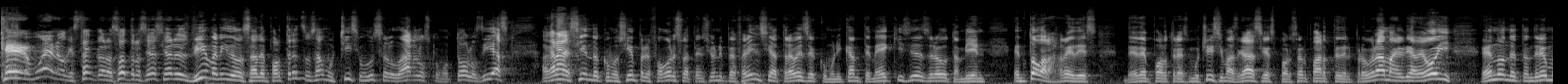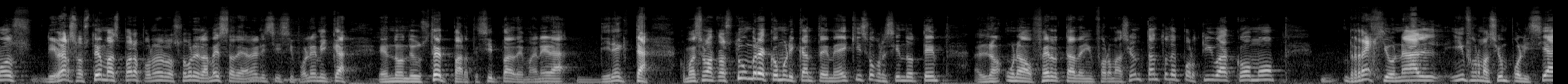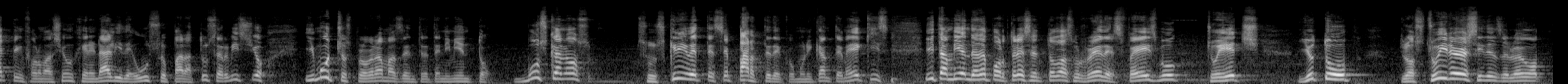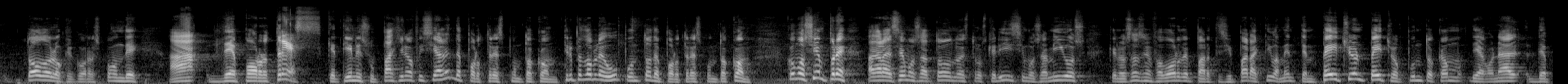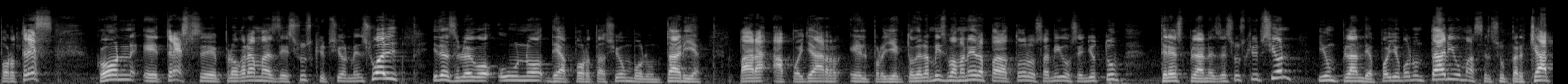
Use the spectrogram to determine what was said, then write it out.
¿Qué bueno que están con nosotros, señores señores. Bienvenidos a Deportes. Nos da muchísimo gusto saludarlos como todos los días. Agradeciendo, como siempre, el favor de su atención y preferencia a través de Comunicante MX y desde luego también en todas las redes de Deportes. Muchísimas gracias por ser parte del programa el día de hoy, en donde tendremos diversos temas para ponerlos sobre la mesa de análisis y polémica, en donde usted participa de manera directa. Como es una costumbre, Comunicante MX ofreciéndote una oferta de información tanto deportiva como regional, información policiaca, información general y de uso para tu servicio y muchos programas de entretenimiento. Búscanos, suscríbete, sé parte de Comunicante MX y también de Deportes en todas sus redes, Facebook, Twitch, YouTube, los Twitters y desde luego todo lo que corresponde a Deportres, que tiene su página oficial en deportres.com, www.deportres.com. Como siempre, agradecemos a todos nuestros queridísimos amigos que nos hacen favor de participar activamente en Patreon, patreon.com diagonal Deportres con eh, tres eh, programas de suscripción mensual y desde luego uno de aportación voluntaria para apoyar el proyecto. De la misma manera, para todos los amigos en YouTube, tres planes de suscripción y un plan de apoyo voluntario, más el super chat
